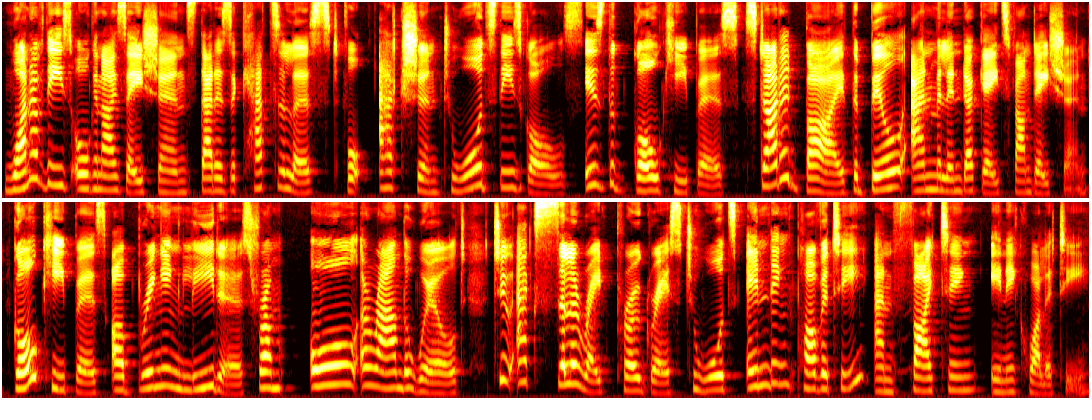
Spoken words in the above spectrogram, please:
One of these organizations that is a catalyst for action towards these goals is the Goalkeepers, started by the Bill and Melinda Gates Foundation. Goalkeepers are bringing leaders from all around the world to accelerate progress towards ending poverty and fighting inequality.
